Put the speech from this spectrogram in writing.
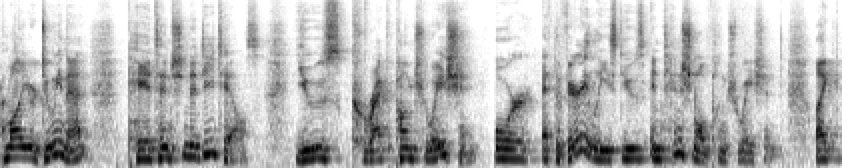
And while you're doing that, pay attention to details. Use correct punctuation, or at the very least, use intentional punctuation. Like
